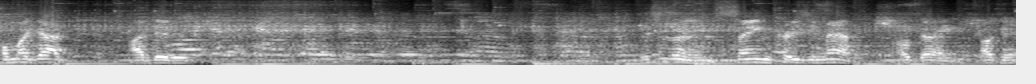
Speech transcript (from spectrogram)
Oh my god. I did it. This is an insane crazy map. Oh god. Okay.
